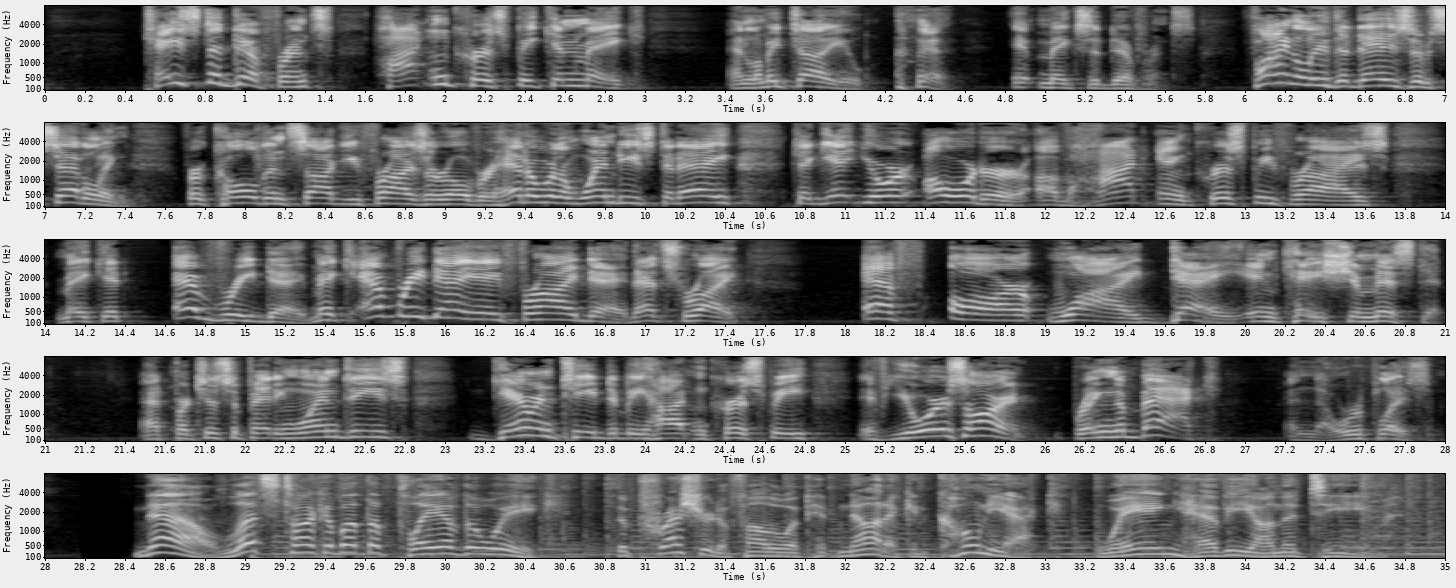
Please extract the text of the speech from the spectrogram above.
Taste the difference hot and crispy can make. And let me tell you, it makes a difference. Finally, the days of settling for cold and soggy fries are over. Head over to Wendy's today to get your order of hot and crispy fries. Make it every day. Make every day a Friday. That's right. F R Y day, in case you missed it. At participating Wendy's, guaranteed to be hot and crispy. If yours aren't, bring them back and they'll replace them. Now, let's talk about the play of the week. The pressure to follow up Hpnotiq and Cognac, weighing heavy on the team.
